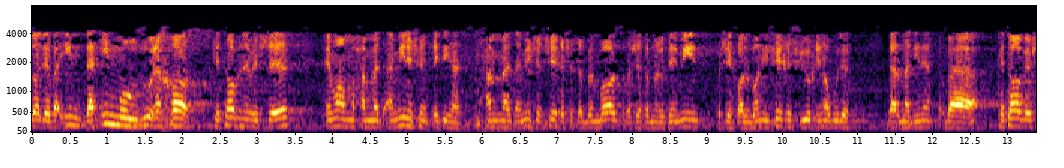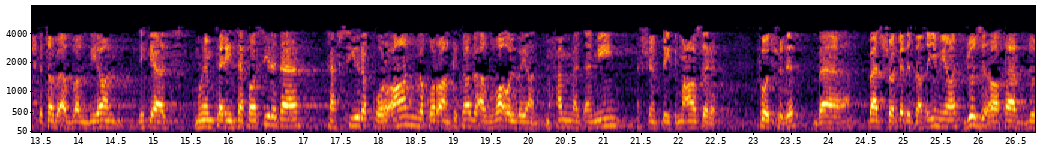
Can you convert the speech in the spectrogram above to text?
داده و این در این موضوع خاص کتاب نوشته امام محمد امین شنقیطی هست. محمد امین شیخ شیخ شیخ بن باز و شیخ ابن عثیمین و شیخ البانی شیخ شیوخ اینا بوده. در مدینه و کتابش کتاب اول بیان یکی از مهمترین تفاسیر در تفسیر قرآن به قرآن کتاب اضواء البیان محمد امین الشنقیطی معاصره فوت شده و بعد شاگردش داده میاد. جزء آخر دو,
